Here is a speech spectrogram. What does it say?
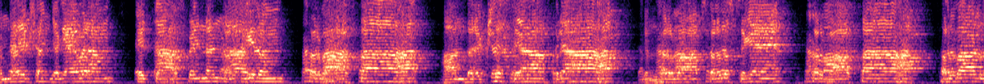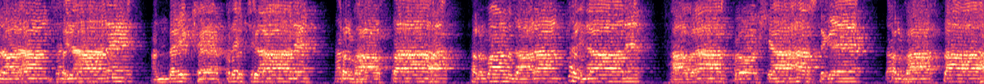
अन्तरिक्षम् च केवलम् यच्चास्मिन्नन्तराहितम् सर्वास्ताः आन्तरिक्षस्य प्रजाः गन्धर्वाप्सरदश्चये सर्वास्ताः सर्वानुदारान् सलिलान्, अन्तरिक्षे प्रतिष्ठितान्, सर्वास्ताः सर्वानुदारान् सलिलान् सर्वास्ताः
